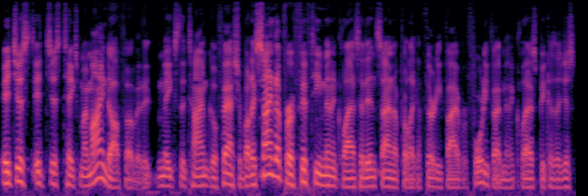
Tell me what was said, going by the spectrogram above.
It just it just takes my mind off of it. It makes the time go faster. But I signed up for a 15 minute class. I didn't sign up for like a 35 or 45 minute class because I just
